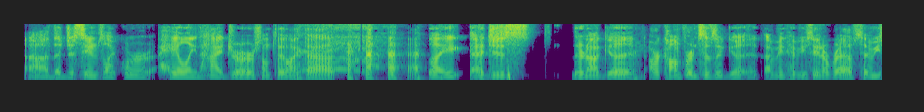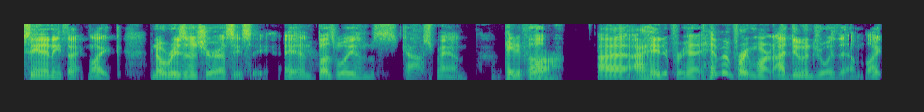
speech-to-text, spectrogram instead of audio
Uh, that just seems like we're hailing Hydra or something like that. like I just they're not good. Our conference isn't good. I mean, have you seen our refs? Have you seen anything? Like no reason to sure SEC. And Buzz Williams, gosh man, Hate it for uh, him. I, I hate it for him. Him and Frank Martin, I do enjoy them. Like,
